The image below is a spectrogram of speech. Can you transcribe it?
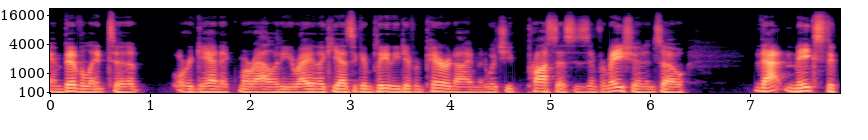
ambivalent to organic morality, right? Like he has a completely different paradigm in which he processes information, and so that makes the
